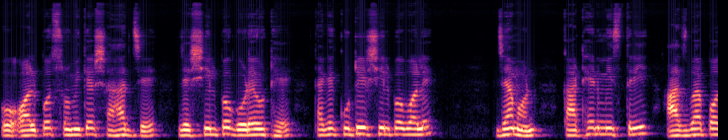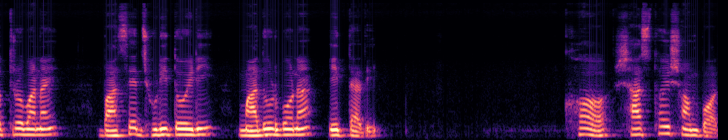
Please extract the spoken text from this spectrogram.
ও অল্প শ্রমিকের সাহায্যে যে শিল্প গড়ে ওঠে, তাকে কুটির শিল্প বলে। যেমন, কাঠের মিস্ত্রি, আসবাবপত্র বানায়, বাঁশের ঝুড়ি তৈরি, মাদুর বোনা ইত্যাদি। খ, স্বাস্থ্যই সম্পদ।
